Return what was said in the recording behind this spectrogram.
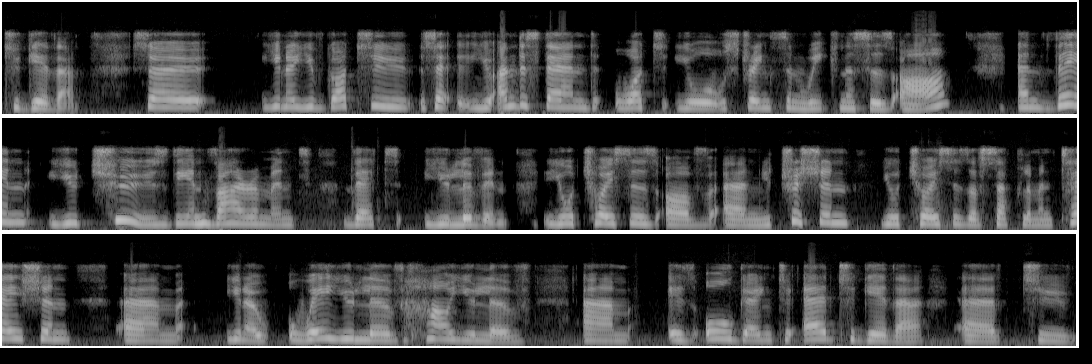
together. So you know you've got to so you understand what your strengths and weaknesses are and then you choose the environment that you live in your choices of uh, nutrition your choices of supplementation um, you know where you live how you live um, is all going to add together uh, to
